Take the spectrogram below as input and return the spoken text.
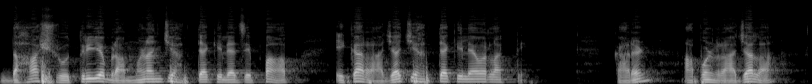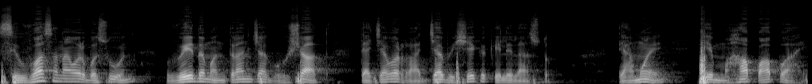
दहा श्रोत्रिय ब्राह्मणांची हत्या केल्याचे पाप एका राजाची हत्या केल्यावर लागते. कारण आपण राजाला सिंहासनावर बसवून वेदमंत्रांच्या घोषात त्याच्यावर राज्याभिषेक केलेला असतो. त्यामुळे हे महापाप आहे.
